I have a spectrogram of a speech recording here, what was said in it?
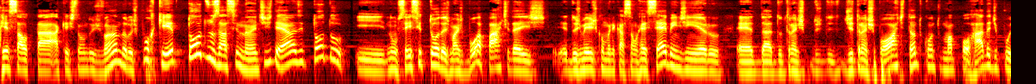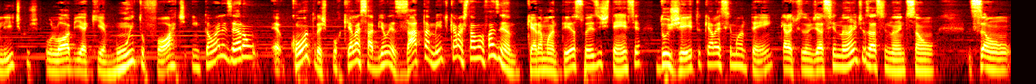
ressaltar a questão dos vândalos, porque todos os assinantes delas e todo e não sei se todas, mas boa parte das eh, dos meios de comunicação recebem dinheiro é, da- do trans- de, de transporte, tanto quanto uma porrada de políticos. O lobby aqui é muito forte, então elas eram é, contras porque elas sabiam exatamente o que elas estavam fazendo, que era manter a sua existência do jeito que elas se mantêm, que elas precisam de assinantes, os assinantes são são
